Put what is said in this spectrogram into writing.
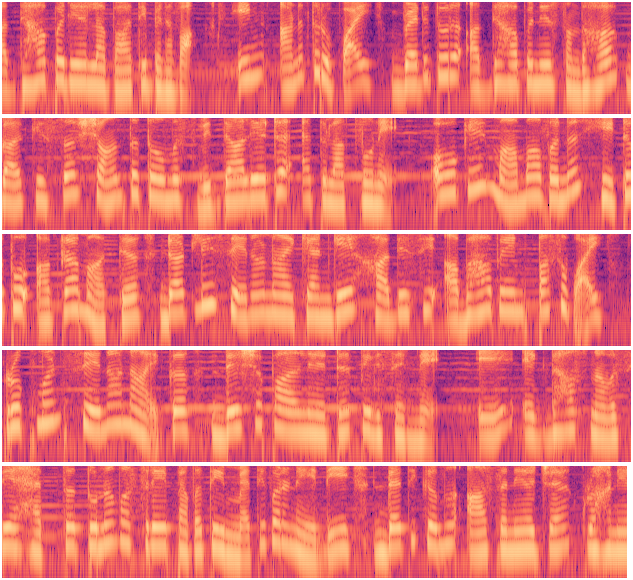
අධ්‍යාපනය ලබා තිබෙනවා. ඉන් අනතුරුපයි වැඩිදුර අධ්‍යාපනය සඳහා ගල්කිස්ස ශාන්ත තෝමස් විද්‍යාලයට ඇතුළත් වුණේ. ඔහුගේ මාමා වන හිටපු අග්‍රාමාත්‍ය ඩඩ්ලි සේනානායකයන්ගේ හදිසි අභාවයෙන් පසුවයි රුක්මන් සේනානායක දේශපාලනයට පිවිසෙන්නේ. ඒ එක්දහස් නවසය හැත්ත තුන වසරේ පැවති මැතිවරණයේදී දැතිකම ආසනය ජයග්‍රහණය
